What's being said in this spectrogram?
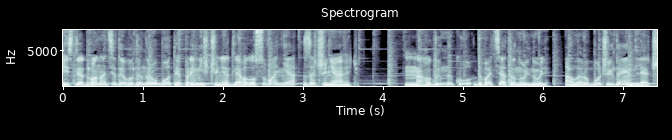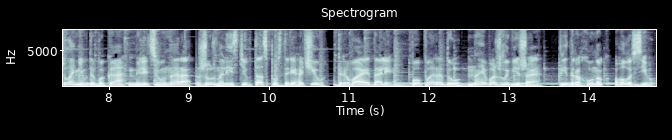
Після 12 годин роботи приміщення для голосування зачиняють. На годиннику 20.00, але робочий день для членів ДВК, міліціонера, журналістів та спостерігачів триває далі. Попереду найважливіше підрахунок голосів.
